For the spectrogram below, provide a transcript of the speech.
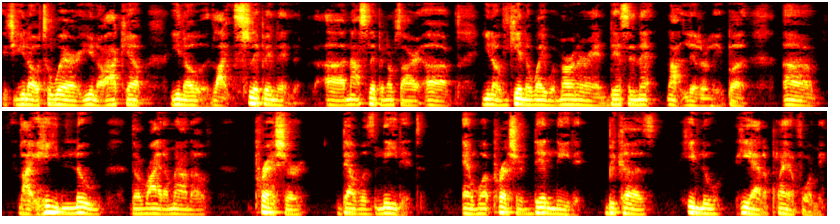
you know, to where, you know, I kept, you know, like slipping and, uh, not slipping, I'm sorry, uh, you know, getting away with murder and this and that. Not literally, but, um, like he knew the right amount of pressure that was needed and what pressure didn't need it because he knew he had a plan for me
